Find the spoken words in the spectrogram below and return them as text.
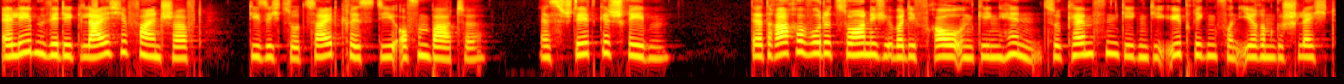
erleben wir die gleiche Feindschaft, die sich zur Zeit Christi offenbarte. Es steht geschrieben, der Drache wurde zornig über die Frau und ging hin, zu kämpfen gegen die übrigen von ihrem Geschlecht,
